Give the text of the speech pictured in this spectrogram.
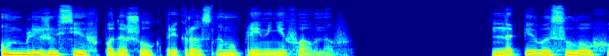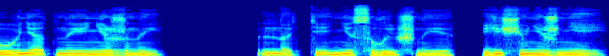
он ближе всех подошел к прекрасному племени фаунов. Напевы слуху внятные нежны, но те неслышные еще нежней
